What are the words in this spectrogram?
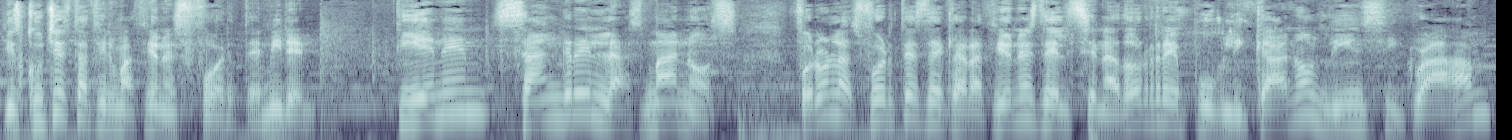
Y escuche esta afirmación, es fuerte. Miren, tienen sangre en las manos. Fueron las fuertes declaraciones del senador republicano Lindsey Graham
